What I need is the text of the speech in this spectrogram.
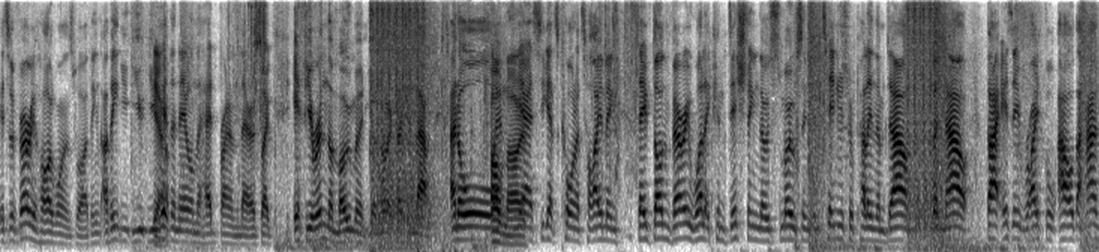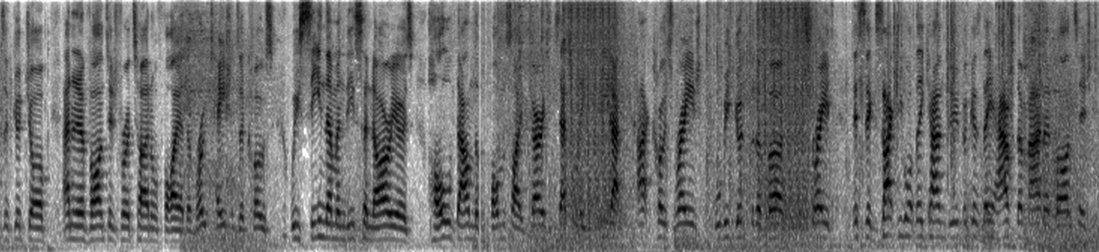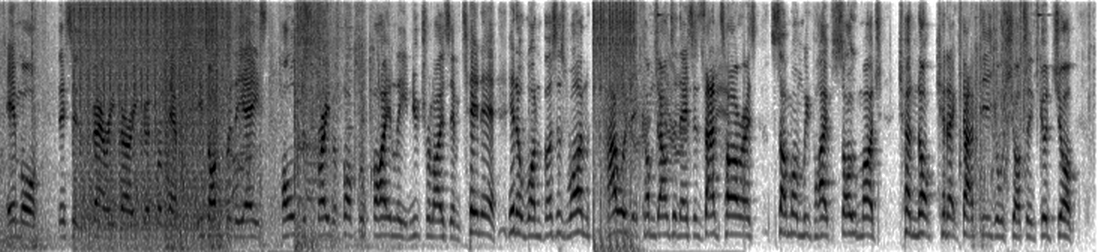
It's a very hard one as well. I think I think you, you, you Yeah. hit the nail on the head, Brandon. There, it's like if you're in the moment, you're not expecting that. And all Oh, no. yes, he gets corner timing. They've done very well at conditioning those smokes and continues propelling them down. But now that is a rifle out of the hands of GoodJob and an advantage for Eternal Fire. The rotations are close. We've seen them in these scenarios hold down the bomb site very successfully. Speed at, at close range will be good for the first the trade. This is exactly what they can do because they have the man advantage. imoRR, this is very, very good from him. He's on for the ace, holds the spray, but Box will finally neutralize him. tN1R in a one versus one. How has it come down to this? And XANTARES, someone we've hyped so much, cannot connect that deagle shot, and GoodJob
